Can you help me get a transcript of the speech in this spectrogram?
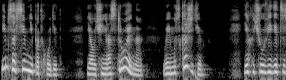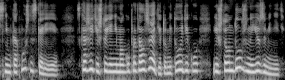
им совсем не подходит. Я очень расстроена. Вы ему скажете?» Я хочу увидеться с ним как можно скорее. Скажите, что я не могу продолжать эту методику и что он должен ее заменить.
